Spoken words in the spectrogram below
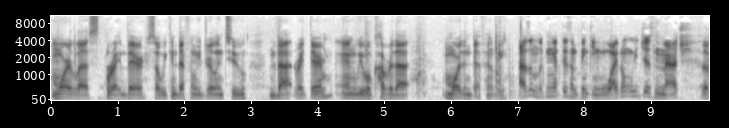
more or less right there. So we can definitely drill into that right there and we will cover that more than definitely. As I'm looking at this, I'm thinking, why don't we just match the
